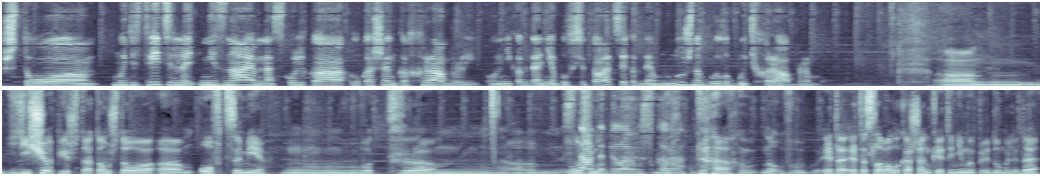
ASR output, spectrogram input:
что мы действительно не знаем, насколько Лукашенко храбрый. Он никогда не был в ситуации, когда ему нужно было быть храбрым. А, еще пишут о том, что э, овцами вот э, стада общем, белорусского. Да, ну это это слова Лукашенко, это не мы придумали, да.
